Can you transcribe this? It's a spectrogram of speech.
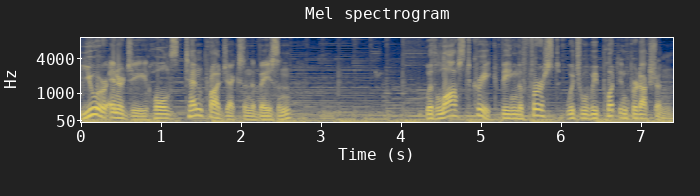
Ur-Energy holds 10 projects in the basin, with Lost Creek being the first which will be put in production.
